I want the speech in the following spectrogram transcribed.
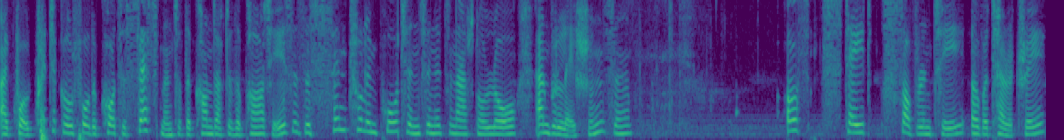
I quote, critical for the court's assessment of the conduct of the parties is the central importance in international law and relations uh, of state sovereignty over territory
